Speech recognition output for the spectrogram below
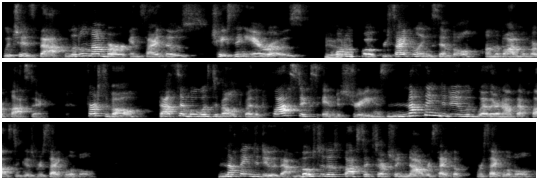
which is that little number inside those chasing arrows, yeah. quote unquote, recycling symbol on the bottom of our plastic. First of all, that symbol was developed by the plastics industry, has nothing to do with whether or not that plastic is recyclable. Nothing to do with that. Most of those plastics are actually not recycle- recyclable.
